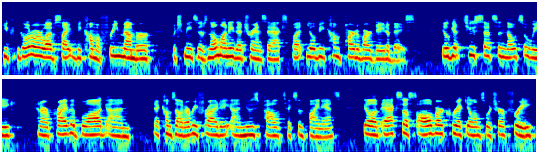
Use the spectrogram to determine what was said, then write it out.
You can go to our website and become a free member which means there's no money that transacts, but you'll become part of our database. You'll get two sets of notes a week and our private blog on that comes out every Friday on news, politics, and finance. You'll have access to all of our curriculums, which are free,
